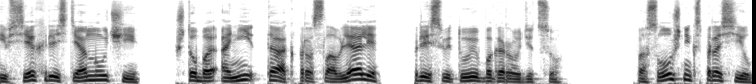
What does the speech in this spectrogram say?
и всех христиан научи, чтобы они так прославляли Пресвятую Богородицу. Послушник спросил,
